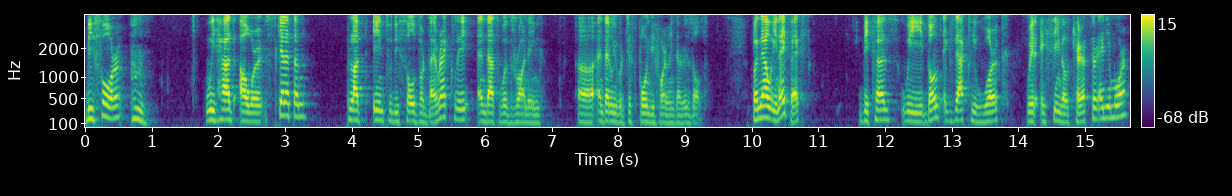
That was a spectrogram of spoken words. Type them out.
Before, we had our skeleton plugged into the solver directly and that was running uh, and then we were just bone deforming the result. But now in Apex, because we don't exactly work with a single character anymore,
